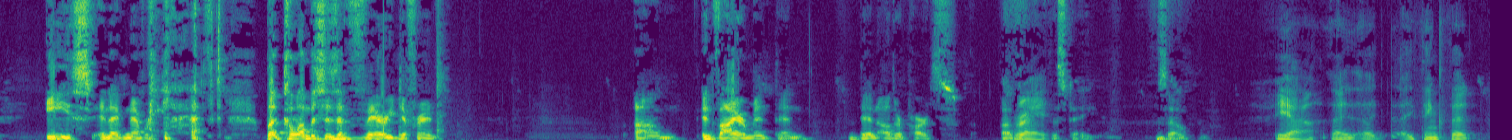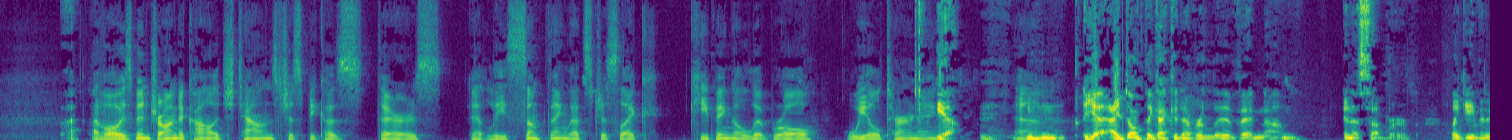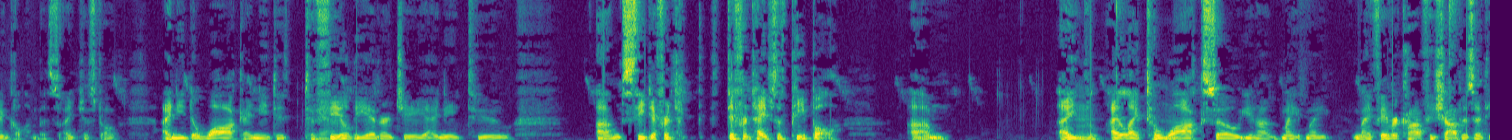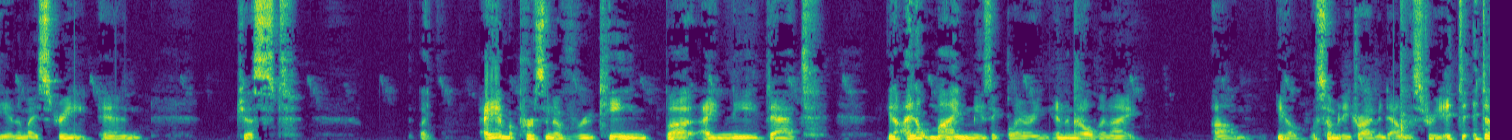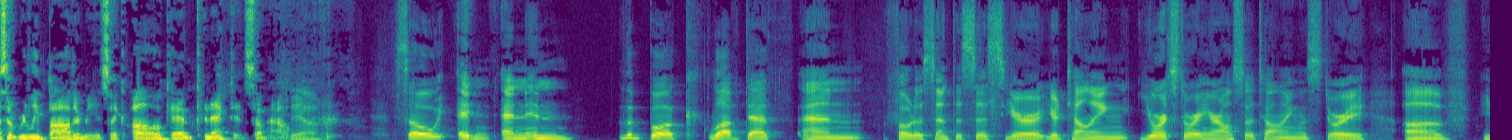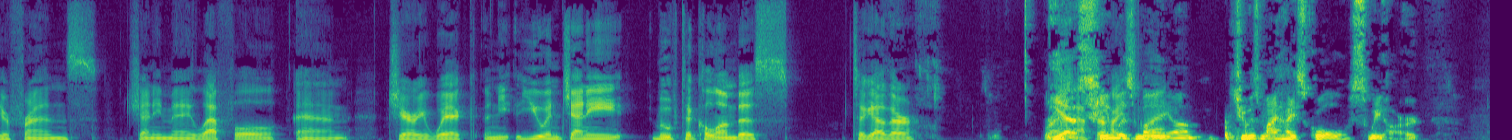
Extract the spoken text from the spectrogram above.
east and I've never left. But Columbus is a very different. Um, environment than than other parts of right. the state. So, yeah, I, I, I think that I've always been drawn to college towns just because there's at least something that's just like keeping a liberal wheel turning. Yeah. And, mm-hmm. Yeah, I don't think I could ever live in um in a suburb. Like even in Columbus. I just don't I need to walk, I need to to yeah. feel the energy, I need to um, see different different types of people. Um, I mm-hmm. I like to mm-hmm. walk, so you know my my my favorite coffee shop is at the end of my street, and just I, I am a person of routine, but I need that. You know, I don't mind music blaring in the middle of the night. Um, you know, somebody driving down the street. It it doesn't really bother me. It's like, oh, okay, I'm connected somehow. Yeah. So, and and in the book Love, Death, and Photosynthesis, you're you're telling your story. You're also telling the story of your friends Jenny Mae Leffel and Jerry Wick, and you, you and Jenny moved to Columbus together. Right yes, she was school. my um, she was my high school sweetheart.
